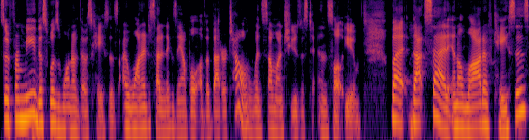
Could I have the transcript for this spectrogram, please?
So for me, this was one of those cases. I wanted to set an example of a better tone when someone chooses to insult you. But that said, in a lot of cases,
